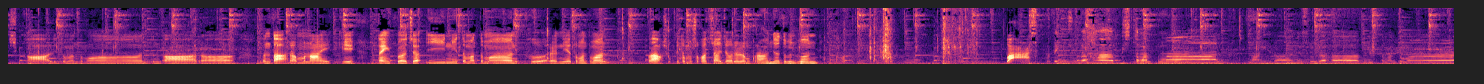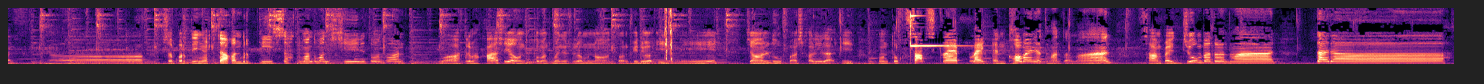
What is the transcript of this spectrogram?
Sekali teman-teman. Tentara. Tentara menaiki tank baja ini teman-teman. Keren ya teman-teman. Langsung kita masukkan saja ke dalam keranjang teman-teman Sepertinya sudah habis teman-teman. Mainannya sudah habis teman-teman. Ya, sepertinya kita akan berpisah teman-teman di sini teman-teman. Wah, terima kasih ya untuk teman-teman yang sudah menonton video ini. Jangan lupa sekali lagi untuk subscribe, like, and comment ya teman-teman. Sampai jumpa teman-teman. Dadah.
